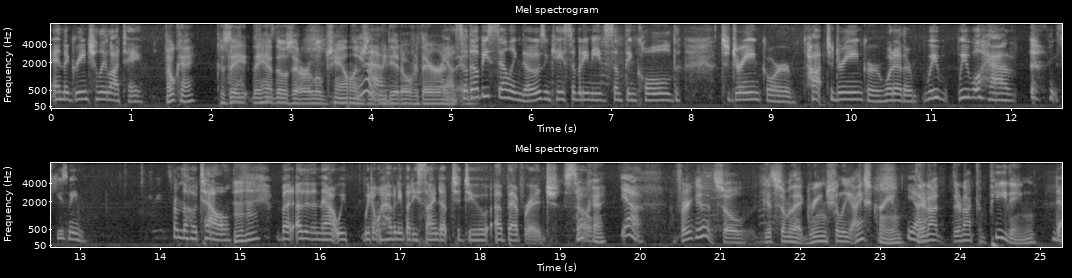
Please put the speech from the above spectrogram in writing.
and the green chili latte. Okay. Because they, they had those at our little challenge that we did over there. And, yeah, so and- they'll be selling those in case somebody needs something cold to drink or hot to drink or whatever. We we will have, excuse me, drinks from the hotel. Mm-hmm. But other than that, we we don't have anybody signed up to do a beverage. So Okay. yeah, Very good. So get some of that green chili ice cream. Yeah. They're not they're not competing. Yeah,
